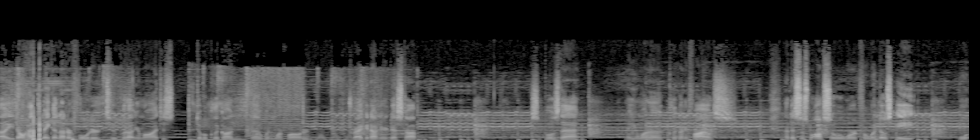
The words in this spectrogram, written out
Uh, you don't have to make another folder to put out your mod. Just double click on the WinRAR folder, drag it on your desktop. Suppose that. Then you want to click on your files. Now this is also will work for Windows 8, w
